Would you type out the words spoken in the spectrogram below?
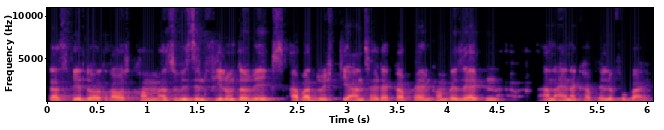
dass wir dort rauskommen, also wir sind viel unterwegs, aber durch die Anzahl der Kapellen kommen wir selten an einer Kapelle vorbei.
